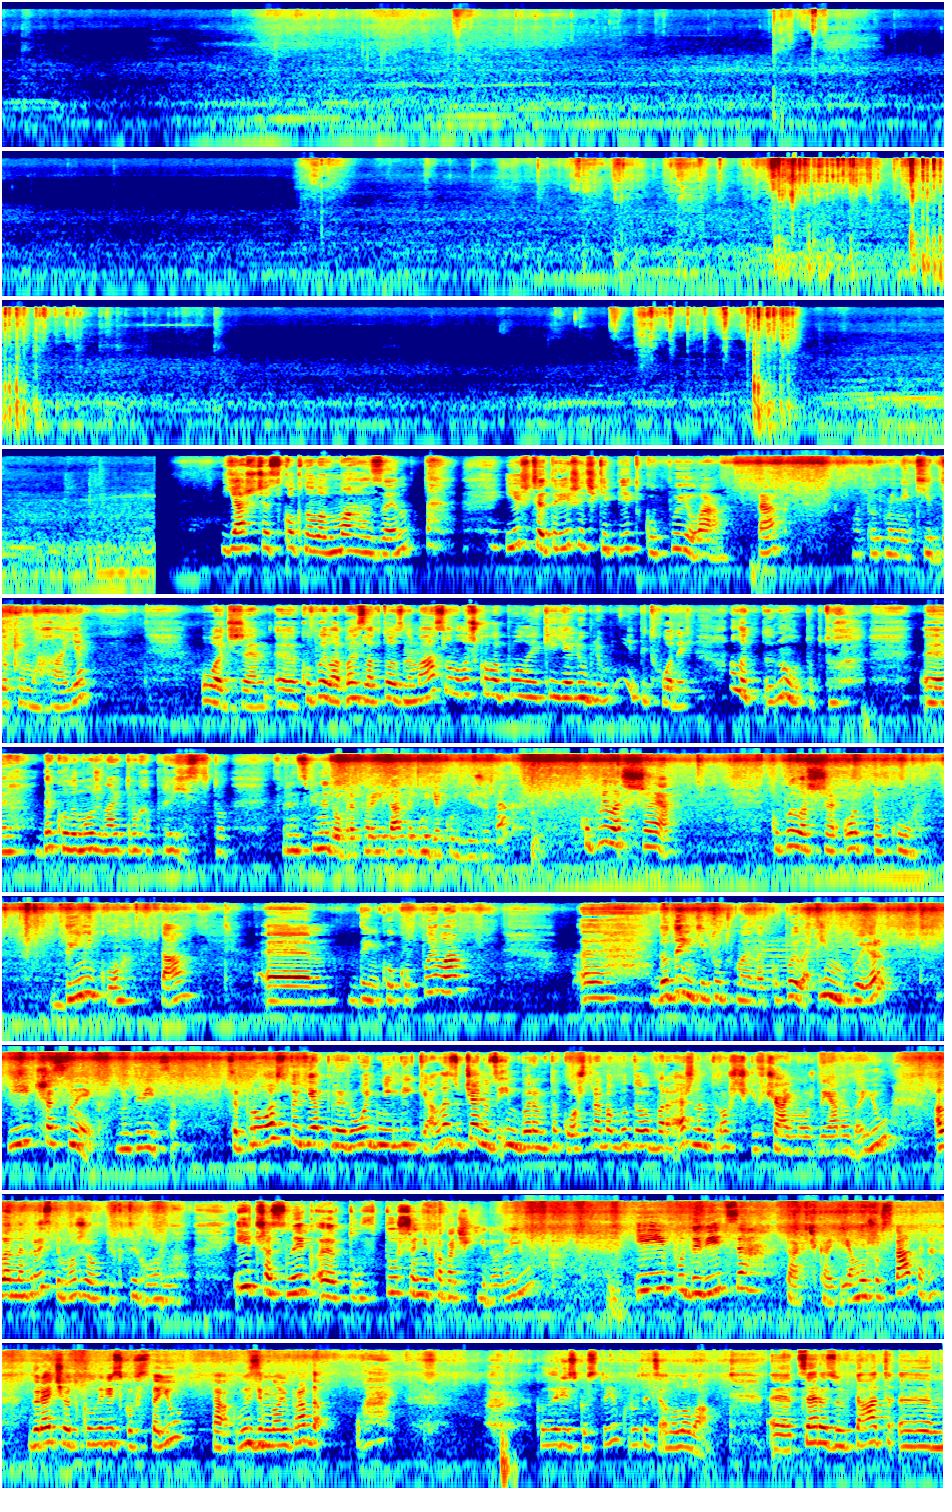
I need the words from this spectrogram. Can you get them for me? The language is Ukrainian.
Я ще скокнула в магазин і ще трішечки підкупила. Так? Тут мені кіт допомагає. Отже, е, купила безлактозне масло волошкове поле, яке я люблю, мені підходить. Але ну, тобто, е, деколи можу навіть трохи приїсти, то в принципі не добре переїдати будь-яку їжу. Так? Купила ще, купила ще от таку диньку. Так? Е, диньку купила. Е, до диньки тут в мене купила імбир і часник. Ну, дивіться, це просто є природні ліки. Але, звичайно, з імбирем також треба бути обережним, трошечки в чай можна, я додаю, але не гризти може опікти горло. І часник е, в тушені кабачки додаю. І подивіться, так, чекайте, я мушу встати. До речі, от коли різко встаю, так, ви зі мною, правда? Ой, коли різко стою, крутиться голова. Е, Це результат е,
